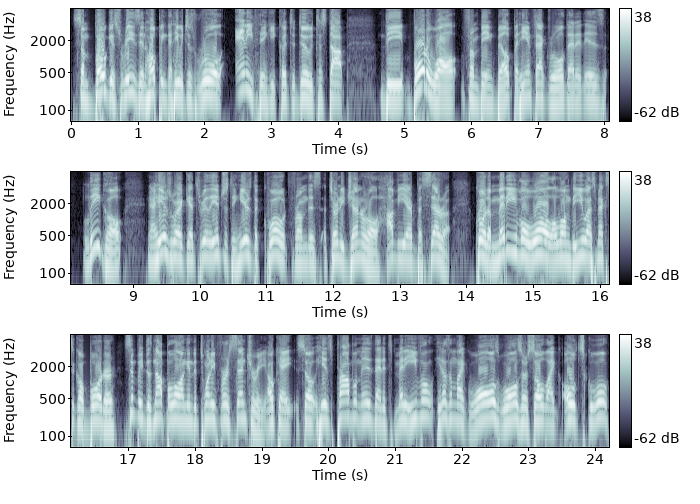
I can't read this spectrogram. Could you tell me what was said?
some bogus reason, hoping that he would just rule anything he could to do to stop the border wall from being built. But he, in fact, ruled that it is legal. Now, here's where it gets really interesting. Here's the quote from this Attorney General, Xavier Becerra. Quote, a medieval wall along the U.S. Mexico border simply does not belong in the 21st century. Okay, so his problem is that it's medieval. He doesn't like walls. Walls are so like old school.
